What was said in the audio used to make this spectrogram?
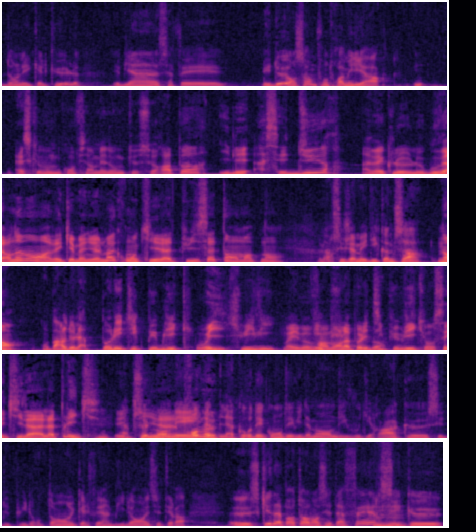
dans les calculs, eh bien, ça fait. Les deux ensemble font 3 milliards. Est-ce que vous me confirmez donc que ce rapport, il est assez dur avec le, le gouvernement, avec Emmanuel Macron, qui est là depuis 7 ans maintenant? Alors, c'est jamais dit comme ça. Non, On parle de la politique publique oui. suivie. Oui, bah, vraiment, puis, la politique bon. publique, on sait qui la- l'applique. et Absolument, mais la, la Cour des comptes, évidemment, il vous dira que c'est depuis longtemps et qu'elle fait un bilan, etc. Euh, ce qui est important dans cette affaire, Mhm. c'est que,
